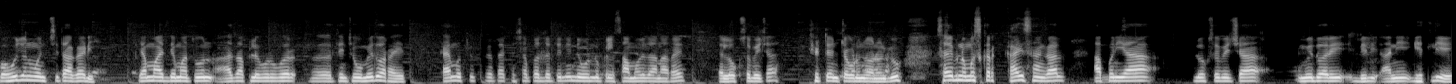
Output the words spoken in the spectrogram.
बहुजन वंचित आघाडी या माध्यमातून आज आपल्याबरोबर त्यांचे उमेदवार आहेत. काय मत व्यक्त करतात कशा पद्धतीने निवडणुकीला सामोरे जाणार आहेत या लोकसभेच्या थेट त्यांच्याकडून जाणून घेऊ. साहेब नमस्कार. काय सांगाल? आपण या लोकसभेच्या उमेदवारी दिली आणि घेतली आहे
